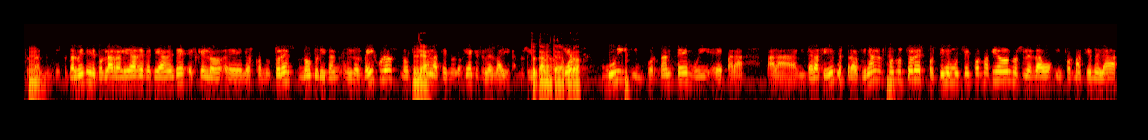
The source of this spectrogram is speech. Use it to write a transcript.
totalmente. Mm. Totalmente, y pues la realidad efectivamente es que eh, los conductores no utilizan en los vehículos, no utilizan la tecnología que se les va llegando. Totalmente de acuerdo. Muy importante, muy eh, para para evitar accidentes, pero al final los conductores pues tienen mucha información, no se les da información en, la,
